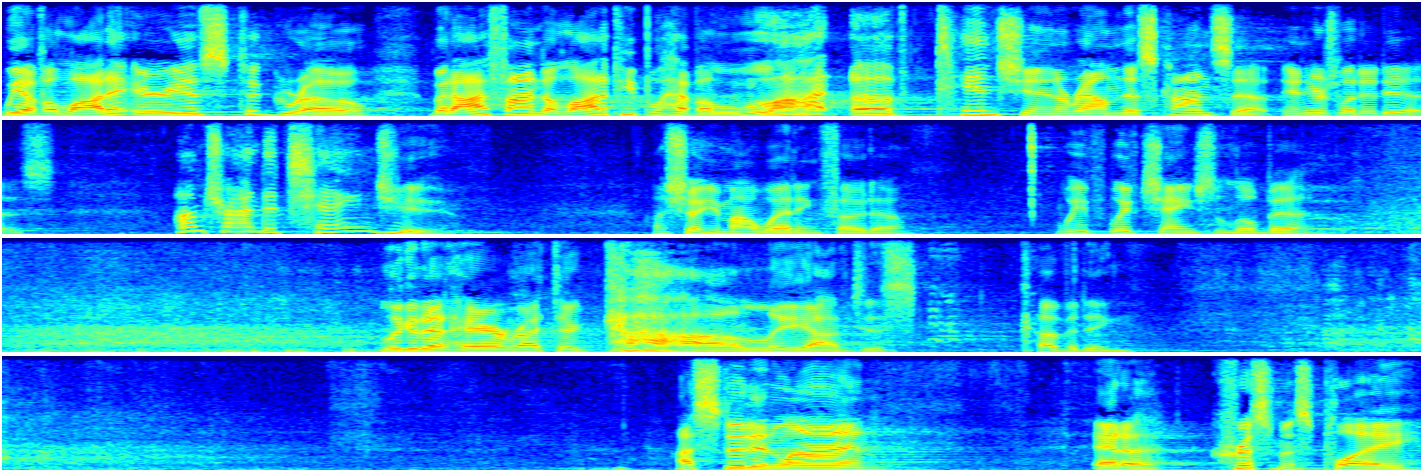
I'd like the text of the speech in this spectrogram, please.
We have a lot of areas to grow, but I find a lot of people have a lot of tension around this concept. And here's what it is I'm trying to change you. I'll show you my wedding photo. We've, we've changed a little bit. Look at that hair right there. Golly, I'm just coveting. I stood in line at a Christmas play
